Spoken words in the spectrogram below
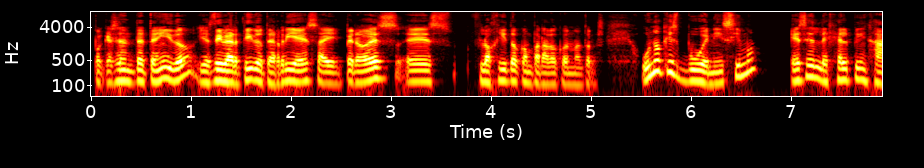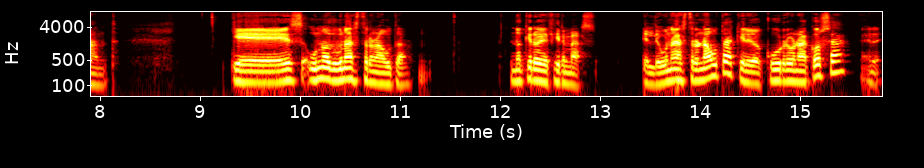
porque es entretenido y es divertido, te ríes ahí, pero es, es flojito comparado con otros. Uno que es buenísimo es el de Helping Hand, que es uno de un astronauta. No quiero decir más. El de un astronauta que le ocurre una cosa eh,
